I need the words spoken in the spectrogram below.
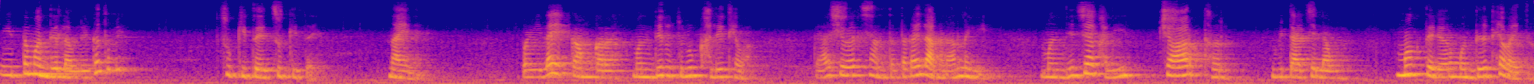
इथं मंदिर लावले का तुम्ही? चुकीचं आहे चुकीचं आहे. नाही नाही. पहिला एक काम करा मंदिर उचलून खाली ठेवा. त्याशिवाय शांतता काही लागणार नाही मंदिरच्या खाली चार थर विटाचे लावून मग त्याच्यावर मंदिर ठेवायचं.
